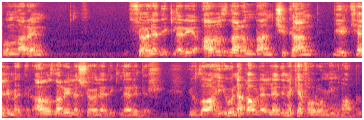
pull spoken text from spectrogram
Bunların söyledikleri ağızlarından çıkan bir kelimedir. Ağızlarıyla söyledikleridir. Yudahiune kavlellezine keferu min qabl.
